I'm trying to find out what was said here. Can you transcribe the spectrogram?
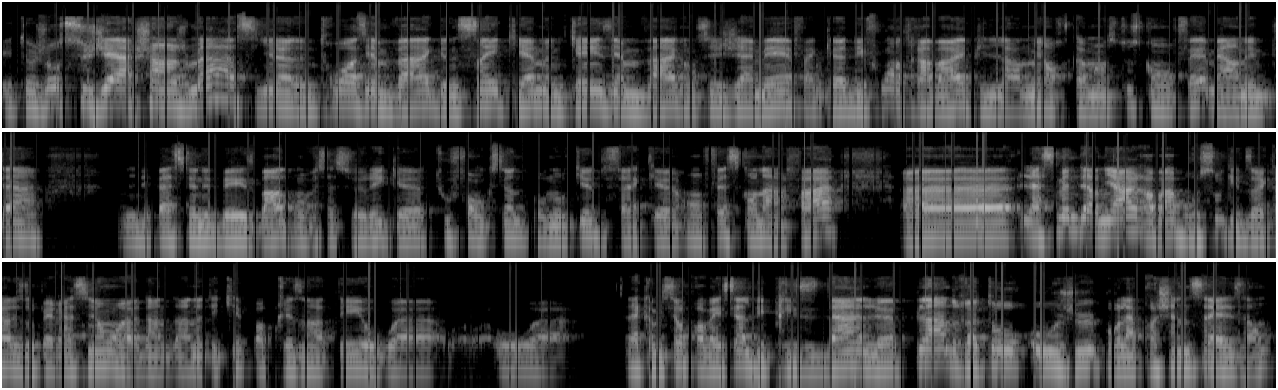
est toujours sujet à changement. S'il y a une troisième vague, une cinquième, une quinzième vague, on ne sait jamais. Fait que des fois, on travaille, puis le lendemain, on recommence tout ce qu'on fait, mais en même temps, on est des passionnés de baseball, on veut s'assurer que tout fonctionne pour nos kids. Fait fait ce qu'on a à faire. Euh, la semaine dernière, Robert Brousseau, qui est directeur des opérations euh, dans, notre équipe, a présenté au, euh, la Commission provinciale des présidents le plan de retour au jeu pour la prochaine saison.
